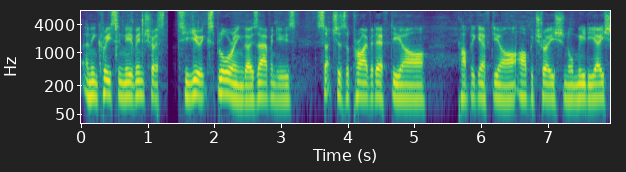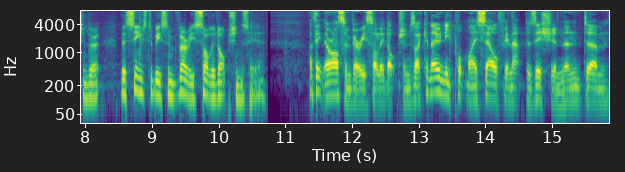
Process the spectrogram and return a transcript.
and increasingly of interest to you exploring those avenues such as the private FDR, public FDR, arbitration, or mediation. There, there seems to be some very solid options here. I think there are some very solid options. I can only put myself in that position, and um,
